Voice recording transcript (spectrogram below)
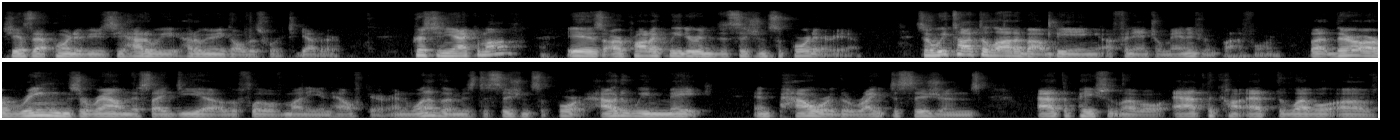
she has that point of view to see how do we how do we make all this work together. Kristen Yakimov is our product leader in the decision support area. So we talked a lot about being a financial management platform, but there are rings around this idea of the flow of money in healthcare. And one of them is decision support. How do we make and power the right decisions at the patient level, at the, at the level of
